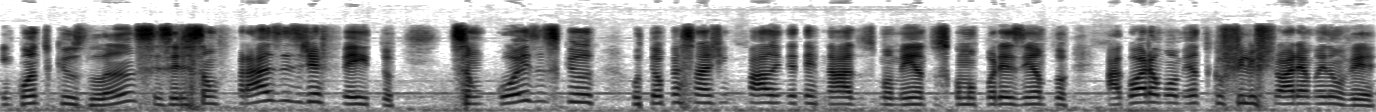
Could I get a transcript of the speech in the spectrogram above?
Enquanto que os lances, eles são frases de efeito, são coisas que o, o teu personagem fala em determinados momentos, como por exemplo, agora é o momento que o filho chora e a mãe não vê.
